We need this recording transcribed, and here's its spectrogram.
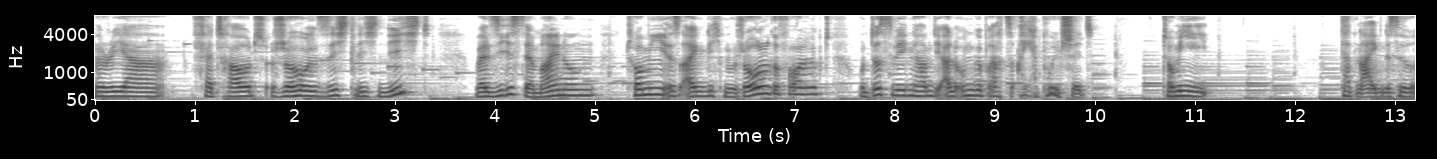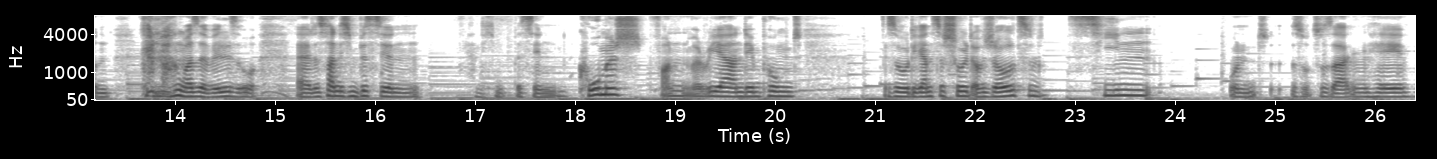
Maria vertraut Joel sichtlich nicht, weil sie ist der Meinung, Tommy ist eigentlich nur Joel gefolgt und deswegen haben die alle umgebracht. So, ah ja, Bullshit. Tommy hat ein eigenes Hirn, kann machen, was er will. So, äh, das fand ich ein bisschen, fand ich ein bisschen komisch von Maria an dem Punkt, so die ganze Schuld auf Joel zu ziehen und sozusagen, hey,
